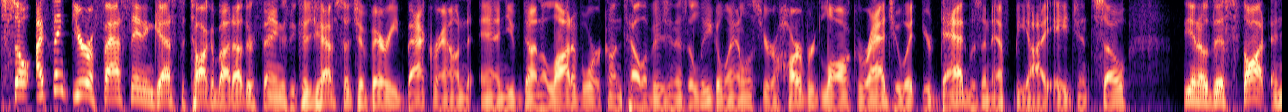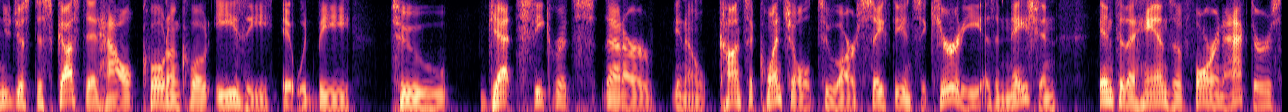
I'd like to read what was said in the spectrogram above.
So I think you're a fascinating guest to talk about other things because you have such a varied background and you've done a lot of work on television as a legal analyst. You're a Harvard Law graduate. Your dad was an FBI agent. So, you know, this thought, and you just discussed it, how quote unquote easy it would be to get secrets that are, you know, consequential to our safety and security as a nation into the hands of foreign actors.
